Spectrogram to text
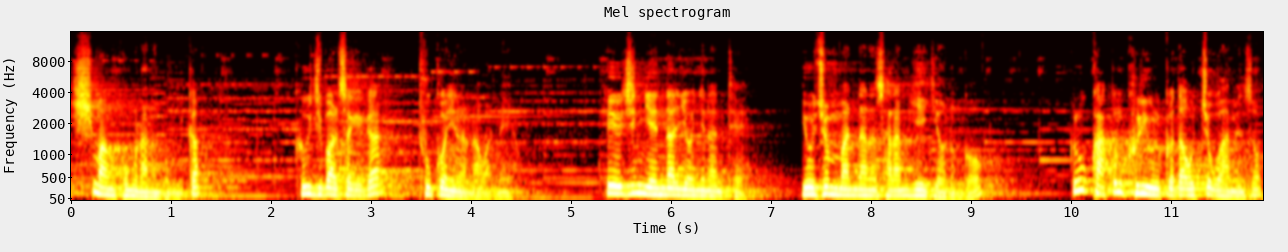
희망 고문하는 겁니까? 그지 발사계가 두 건이나 나왔네요. 헤어진 옛날 연인한테 요즘 만나는 사람 얘기하는 거 그리고 가끔 그리울 거다 어쩌고 하면서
